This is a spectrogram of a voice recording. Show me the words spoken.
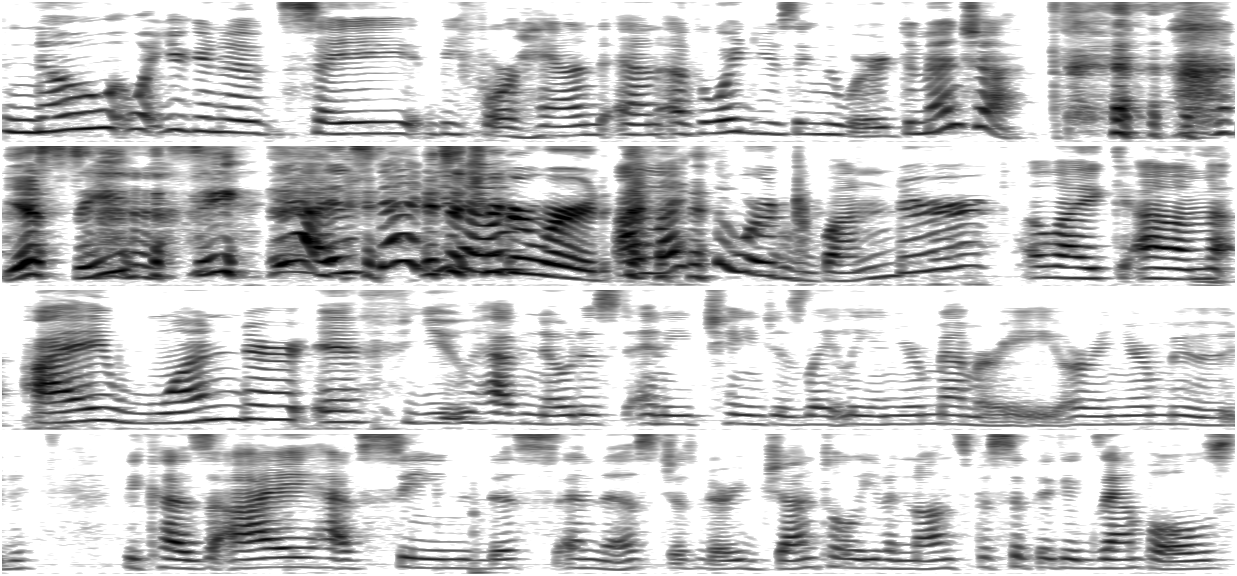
know what you're going to say beforehand and avoid using the word dementia. yes, see, see. Yeah, instead, it's a know, trigger word. I like the word wonder. Like, um, I wonder if you have noticed any changes lately in your memory or in your mood. Because I have seen this and this, just very gentle, even non specific examples.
